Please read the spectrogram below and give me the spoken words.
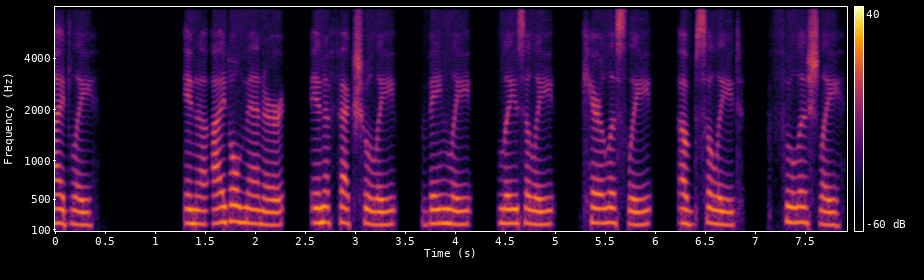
idly. In a idle manner, ineffectually, vainly, lazily, carelessly, obsolete, foolishly.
